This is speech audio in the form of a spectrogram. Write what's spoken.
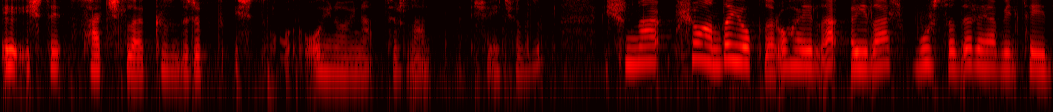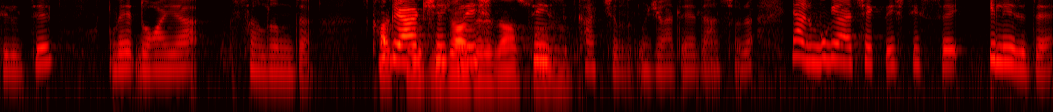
E, işte saçla kızdırıp işte oyun oynattırılan şey çalınıp. Şunlar şu anda yoklar. O ayılar, ayılar Bursa'da rehabilite edildi ve doğaya salındı. Kaç bu gerçekleştiyse- sonra. kaç yıllık mücadeleden sonra. Yani bu gerçekleştiyse ileride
